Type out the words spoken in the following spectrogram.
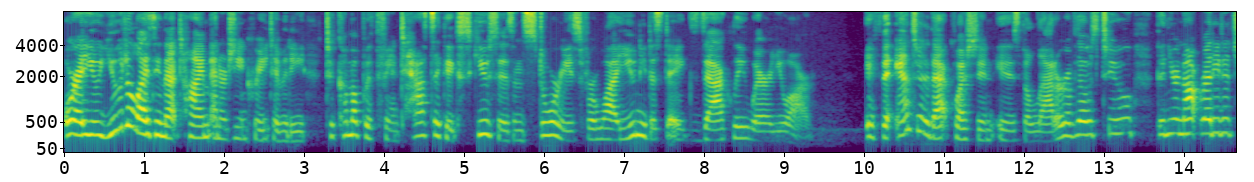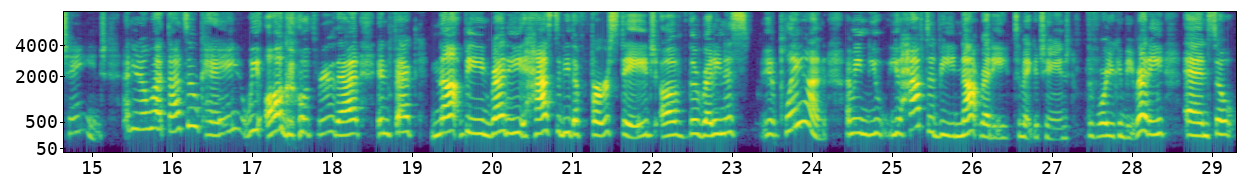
Or are you utilizing that time, energy, and creativity to come up with fantastic excuses and stories for why you need to stay exactly where you are? If the answer to that question is the latter of those two, then you're not ready to change. And you know what? That's okay. We all go through that. In fact, not being ready has to be the first stage of the readiness plan. I mean, you you have to be not ready to make a change before you can be ready. And so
